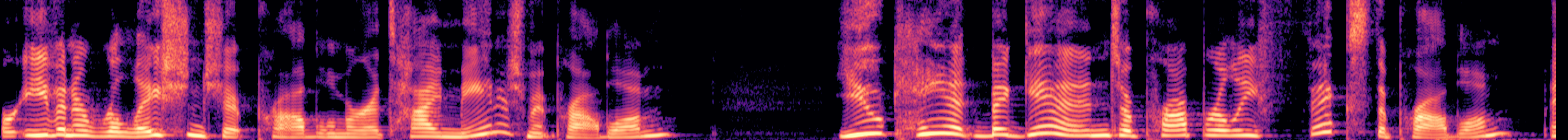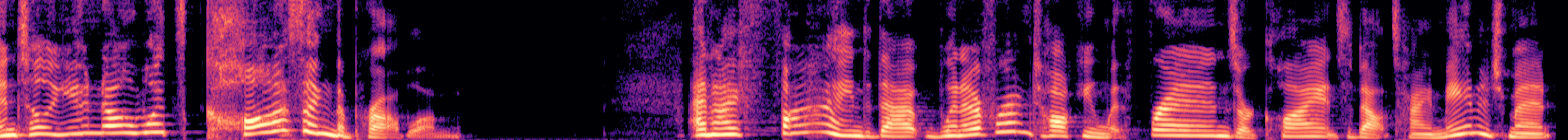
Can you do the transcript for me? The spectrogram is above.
or even a relationship problem or a time management problem, you can't begin to properly fix the problem until you know what's causing the problem. And I find that whenever I'm talking with friends or clients about time management,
